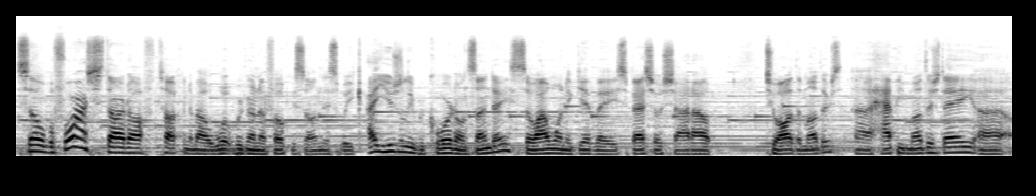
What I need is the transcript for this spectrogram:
So, before I start off talking about what we're going to focus on this week, I usually record on Sundays, so I want to give a special shout out to all the mothers. Uh, happy Mother's Day. Uh,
